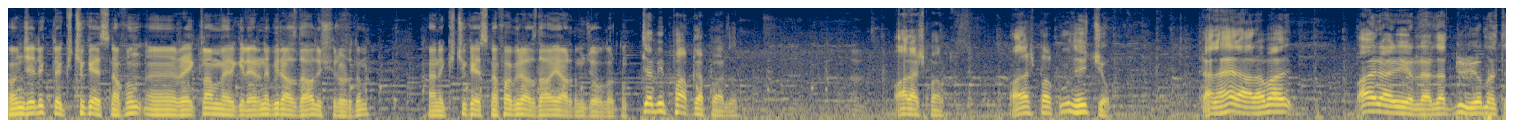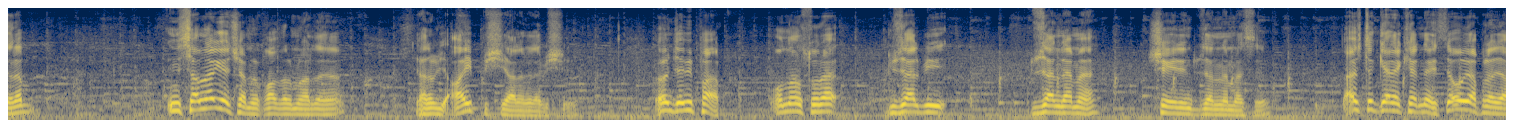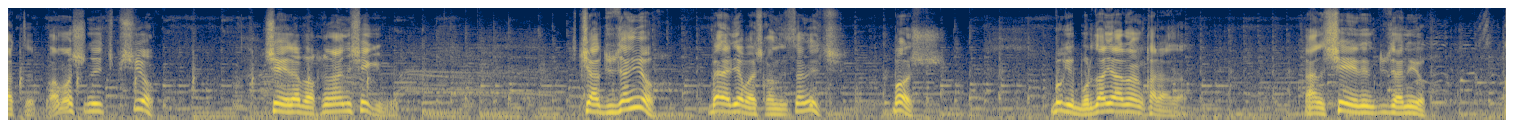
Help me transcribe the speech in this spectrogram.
Öncelikle küçük esnafın e, reklam vergilerini biraz daha düşürürdüm. Yani küçük esnafa biraz daha yardımcı olurdum. de bir park yapardım. Araç park. Araç parkımız hiç yok. Yani her araba ayrı ayrı yerlerde duruyor mesela. İnsanlar geçemiyor kaldırımlardan ya. Yani ayıp bir şey yani böyle bir şey. Önce bir park. Ondan sonra güzel bir düzenleme. Şehrin düzenlemesi. Ya işte gereken neyse o yapılacaktı. Ama şimdi hiçbir şey yok. Şehre bakın aynı şey gibi. Hiç düzen yok. Belediye başkanıysan hiç. Boş. Bugün burada yarın Ankara'da. Yani şehrin düzeni yok.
